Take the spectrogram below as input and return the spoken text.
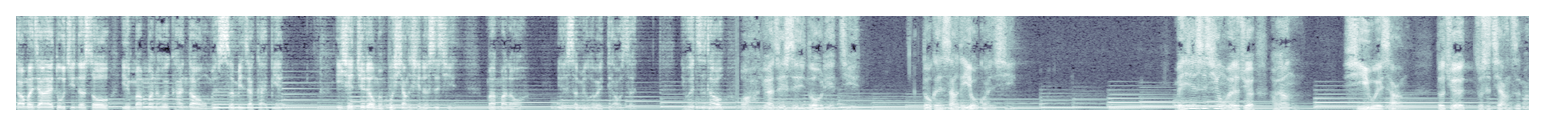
当我们将来读经的时候，也慢慢的会看到我们生命在改变。以前觉得我们不相信的事情。慢慢的，你的生命会被调整，你会知道，哇，原来这些事情都有连接，都跟上帝有关系。每一件事情，我们都觉得好像习以为常，都觉得就是这样子嘛。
